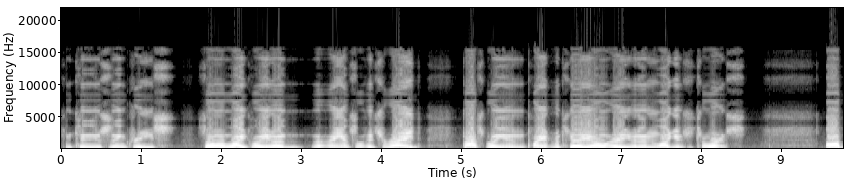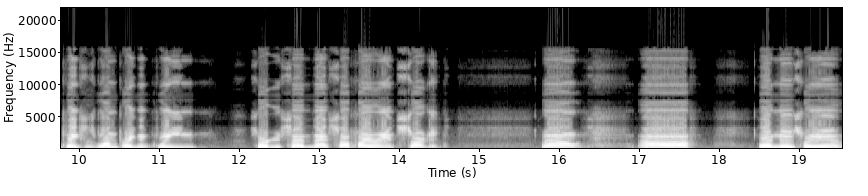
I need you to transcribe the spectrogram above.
continues to increase, so the likelihood that the ants will hitch a ride, possibly in plant material or even in luggage of tourists. All it takes is one pregnant queen Sorger said that's how fire ants started. Well, uh, I have news for you.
